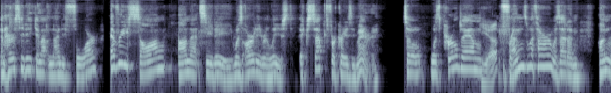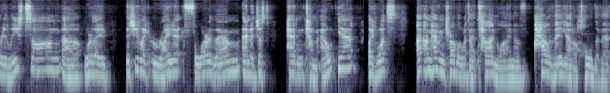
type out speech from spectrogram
and her CD came out in '94. Every song on that CD was already released except for Crazy Mary. So was Pearl Jam Yep. friends with her? Was that an unreleased song? Uh, were they? Did she like write it for them and it just hadn't come out yet? Like, what's? I, I'm having trouble with that timeline of how they got a hold of it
